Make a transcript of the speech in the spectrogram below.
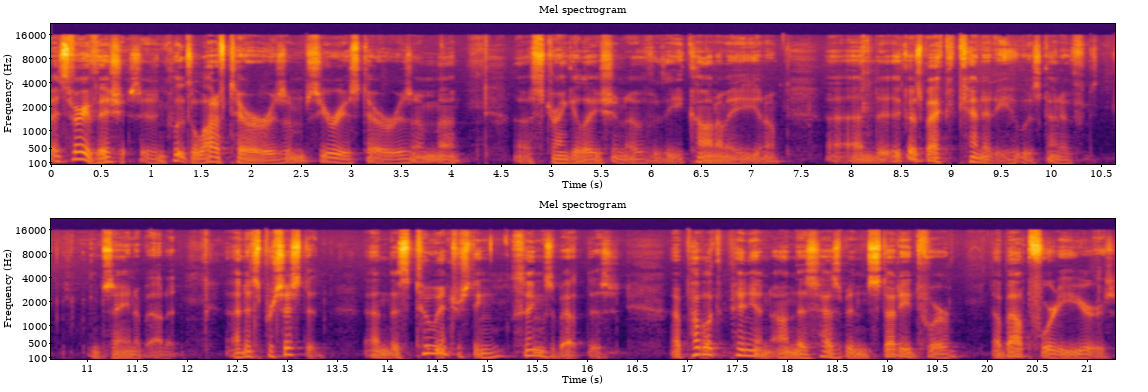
it's very vicious. It includes a lot of terrorism, serious terrorism, uh, uh, strangulation of the economy, you know. Uh, and it goes back to Kennedy, who was kind of insane about it. And it's persisted. And there's two interesting things about this. public opinion on this has been studied for about 40 years.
